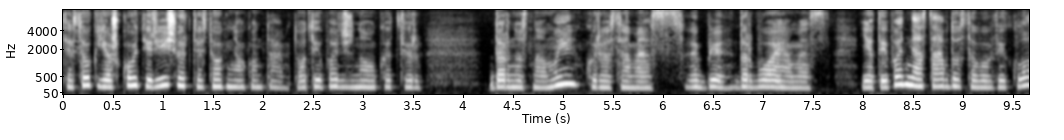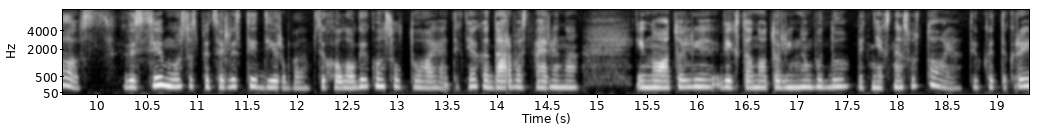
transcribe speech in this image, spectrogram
tiesiog ieškoti ryšio ir tiesioginio kontakto. O taip pat žinau, kad ir darnus namai, kuriuose mes abi darbuojamės, jie taip pat nestabdo savo veiklos. Visi mūsų specialistai dirba, psichologai konsultuoja, tik tiek, kad darbas perina į nuotolį, vyksta nuotoliniu būdu, bet niekas nesustoja. Taip kad tikrai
